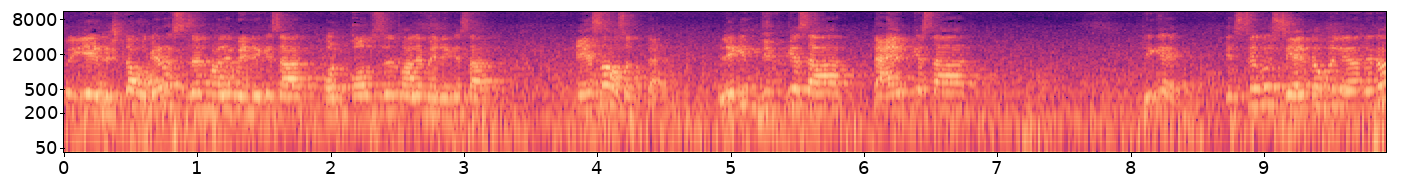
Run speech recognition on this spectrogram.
तो ये रिश्ता हो गया ना सीज़न वाले महीने के साथ और ऑफ़ सीज़न वाले महीने के साथ। ऐसा हो सकता है, लेकिन दिन के साथ टाइम के साथ, ठीक है? इससे कोई सेल का कोई लेना देना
